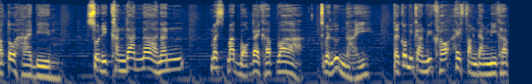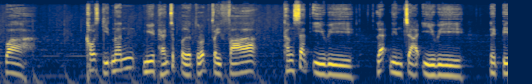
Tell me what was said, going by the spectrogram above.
Auto High Beam ส่วนอีกคันด้านหน้านั้น ไม่สามารถบอกได้ครับว่าจะเป็นรุ่นไหน แต่ก็มีการวิเคราะห์ให้ฟังดังนี้ครับว่าคาวาสกินั้นมีแผนจะเปิดรถไฟฟ้าทั้ง ZEV และ Ninja EV ในปี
